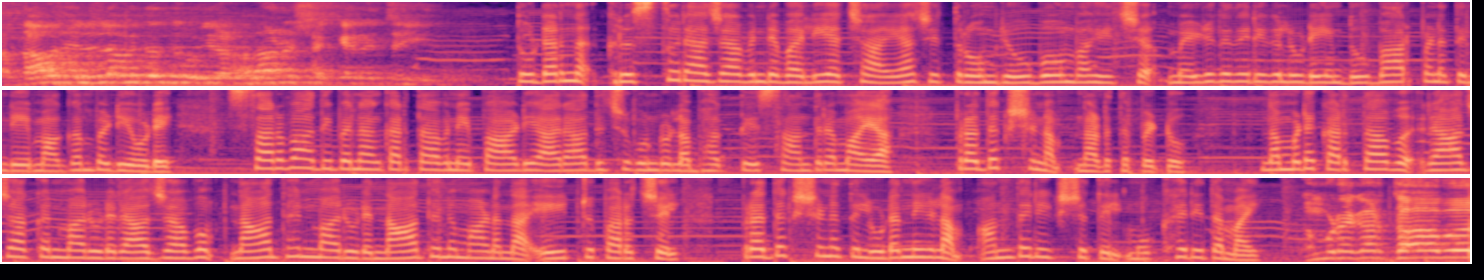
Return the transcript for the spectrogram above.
കർത്താവിന് എല്ലാ വിധത്തിലും ഉയരണം. അതാണ് ശക്തനെ ചെയ്യുന്നത്. തുടർന്ന് ക്രിസ്തു രാജാവിന്റെ വലിയ ഛായാചിത്രവും രൂപവും വഹിച്ച് മെഴുകുതിരികളുടെയും ദൂപാർപ്പണത്തിന്റെയും അകമ്പടിയോടെ സർവാധിപനാം കർത്താവിനെ പാടി ആരാധിച്ചുകൊണ്ടുള്ള ഭക്തി സാന്ദ്രമായ പ്രദക്ഷിണം നടത്തപ്പെട്ടു. നമ്മുടെ കർത്താവ് രാജാക്കന്മാരുടെ രാജാവും നാഥന്മാരുടെ നാഥനുമാണെന്ന ഏറ്റുപറച്ചിൽ പ്രദക്ഷിണത്തിലുടനീളം അന്തരീക്ഷത്തിൽ മുഖരിതമായി. നമ്മുടെ കർത്താവ്!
